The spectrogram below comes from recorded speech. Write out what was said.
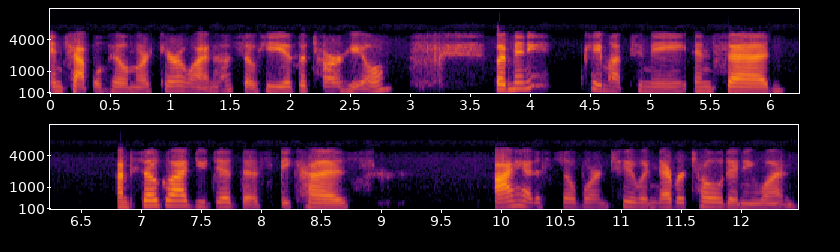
in Chapel Hill, North Carolina. So he is a Tar Heel. But many came up to me and said, I'm so glad you did this because I had a stillborn too and never told anyone.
